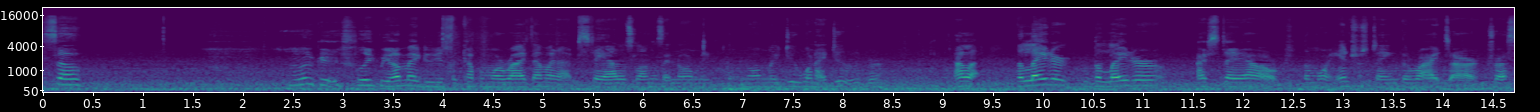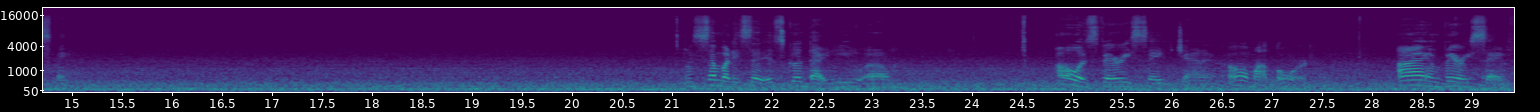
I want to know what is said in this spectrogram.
So I'm getting sleepy. I may do just a couple more rides. I might not stay out as long as I normally normally do when I do Uber. I the later the later I stay out, the more interesting the rides are. Trust me. And somebody said it's good that you. Um, oh, it's very safe, Janet. Oh my lord, I am very safe.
